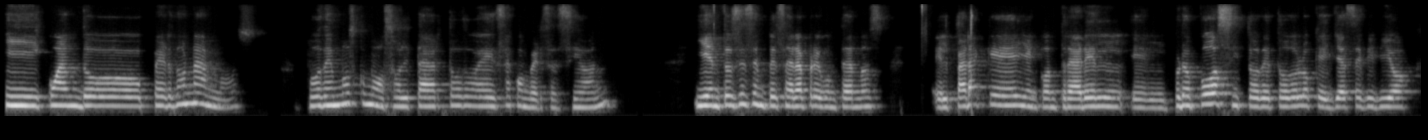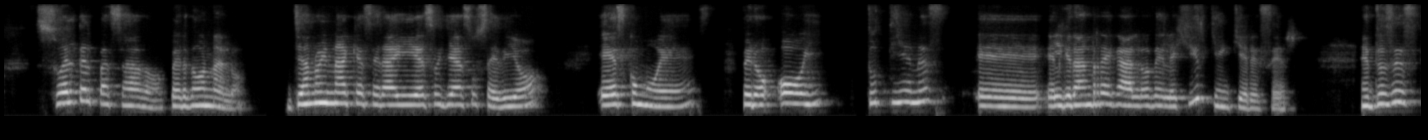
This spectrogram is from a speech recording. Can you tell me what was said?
Y cuando perdonamos, podemos como soltar toda esa conversación y entonces empezar a preguntarnos, el para qué y encontrar el, propósito de todo lo que ya se vivió. Suelta el pasado, perdónalo. Ya no hay nada que hacer ahí, eso ya sucedió, es como es, pero hoy tú tienes eh, el gran regalo de elegir quién quieres ser. Entonces,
